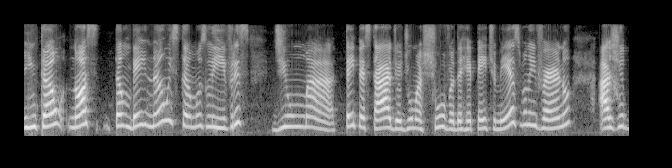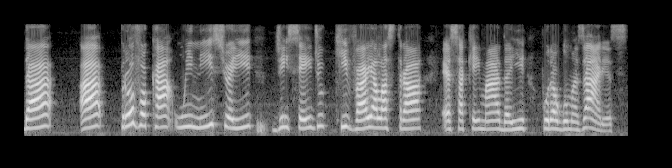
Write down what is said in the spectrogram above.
então, nós também não estamos livres de uma tempestade ou de uma chuva, de repente, mesmo no inverno, ajudar a provocar um início aí de incêndio que vai alastrar essa queimada aí por algumas áreas?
